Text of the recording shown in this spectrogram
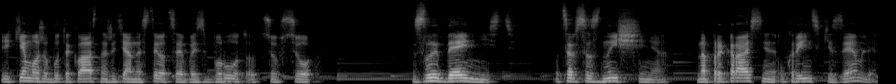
яке може бути класне життя, нести оцей весь бруд, оцю всю злиденність, оце все знищення на прекрасні українські землі.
